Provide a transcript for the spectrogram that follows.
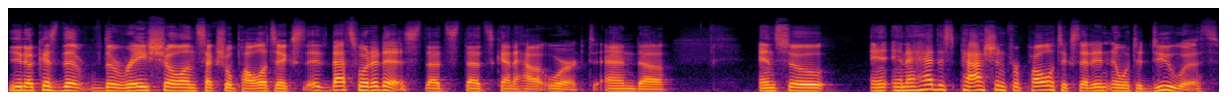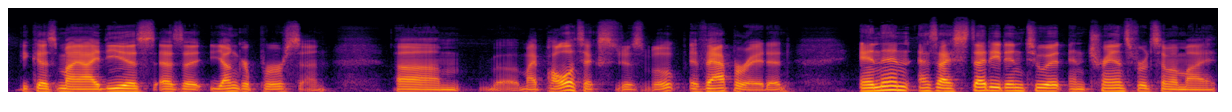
you know, because the the racial and sexual politics, that's what it is. That's that's kind of how it worked. And uh, and so and, and I had this passion for politics that I didn't know what to do with because my ideas as a younger person, um, uh, my politics just oh, evaporated. And then as I studied into it and transferred some of my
